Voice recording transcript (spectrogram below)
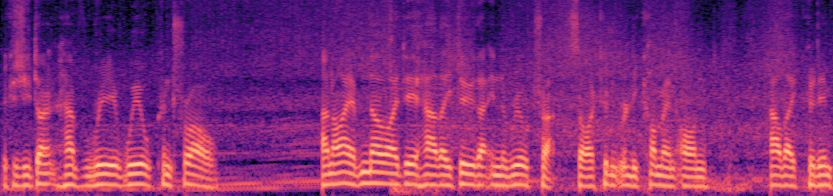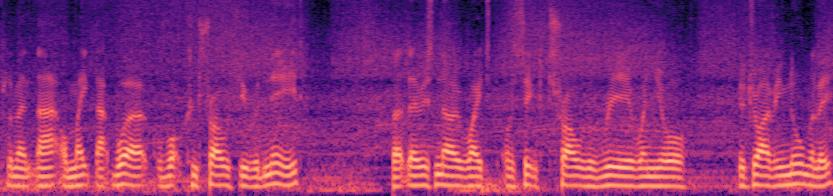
because you don't have rear wheel control. And I have no idea how they do that in the real truck, so I couldn't really comment on how they could implement that or make that work or what controls you would need. But there is no way to obviously control the rear when you're you're driving normally.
